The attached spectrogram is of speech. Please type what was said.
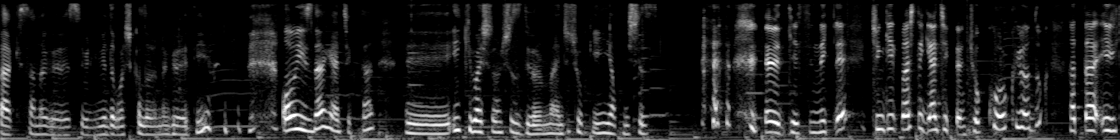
Belki sana göre söyleyeyim ya da başkalarına göre değil. o yüzden gerçekten e, iyi ki başlamışız diyorum. Bence çok iyi yapmışız. evet kesinlikle. Çünkü ilk başta gerçekten çok korkuyorduk. Hatta ilk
